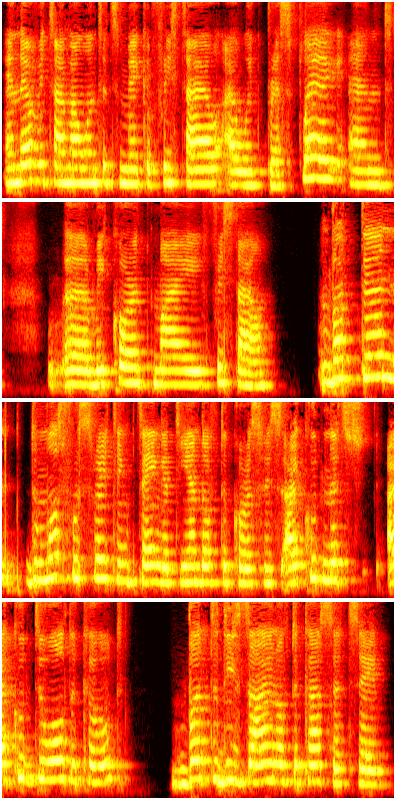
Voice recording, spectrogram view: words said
and every time I wanted to make a freestyle, I would press play and uh, record my freestyle. But then the most frustrating thing at the end of the course is I couldn't I could do all the code, but the design of the cassette tape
